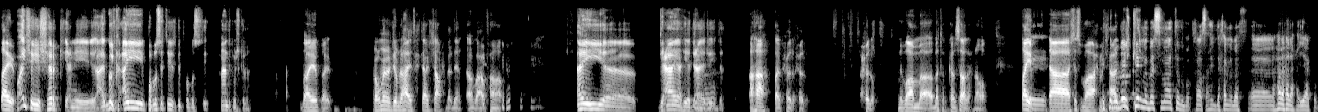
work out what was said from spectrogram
طيب. وأي شيء يشهرك يعني أقول لك any publicity is good publicity ما عندك مشكلة. طيب طيب. رغم إن الجملة هذه تحتاج شرح بعدين أبغى أفهمها. أي دعاية هي دعاية جيدة. أها طيب حلو حلو حلو. نظام بتر كنسال إحنا والله. طيب إيه. آه شو اسمه أحمد حادي بقول كلمة بس ما تضبط خلاص الحين دخلنا بث آه، هلا هلا حياكم.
